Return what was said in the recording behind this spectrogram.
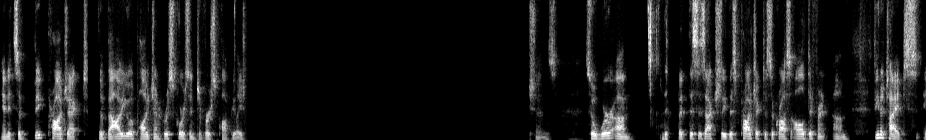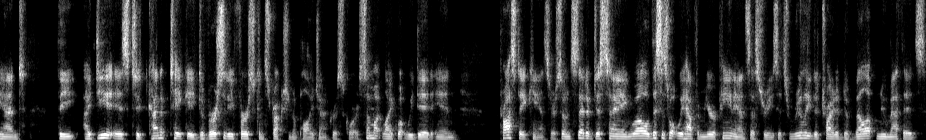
and it's a big project, the value of polygenic risk scores in diverse populations. So we're, um, but this is actually, this project is across all different um, phenotypes and the idea is to kind of take a diversity first construction of polygenic risk scores, somewhat like what we did in prostate cancer. So instead of just saying, well, this is what we have from European ancestries, it's really to try to develop new methods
